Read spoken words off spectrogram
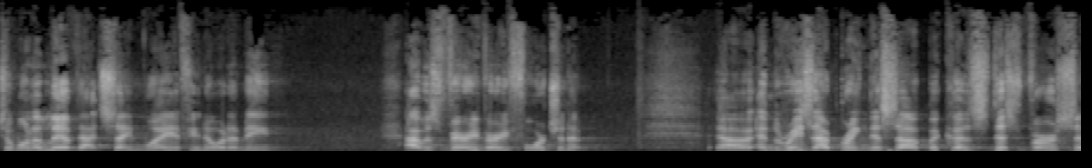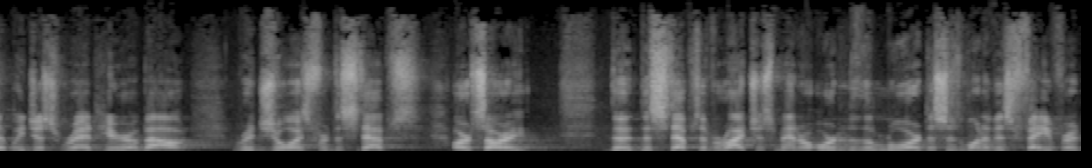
to want to live that same way, if you know what I mean. I was very, very fortunate. Uh, and the reason I bring this up because this verse that we just read here about rejoice for the steps, or sorry, the, the steps of a righteous man are ordered of the Lord. This is one of his favorite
